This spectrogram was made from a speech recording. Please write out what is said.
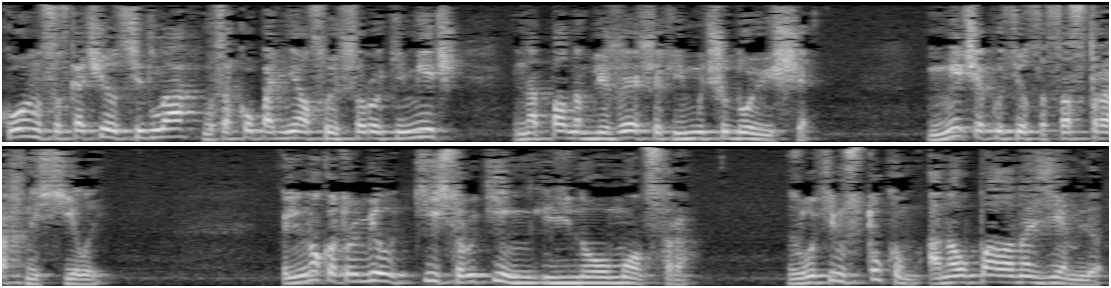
Конан соскочил с седла, высоко поднял свой широкий меч и напал на ближайшее к нему чудовище. Меч опустился со страшной силой. Клинок отрубил кисть руки ледяного монстра. С глухим стуком она упала на землю.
